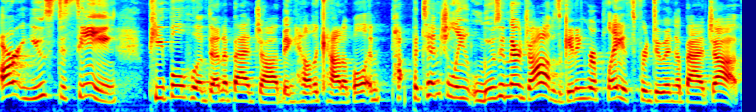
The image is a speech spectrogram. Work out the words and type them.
aren't used to seeing people who have done a bad job being held accountable and potentially losing their jobs, getting replaced for doing a bad job.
